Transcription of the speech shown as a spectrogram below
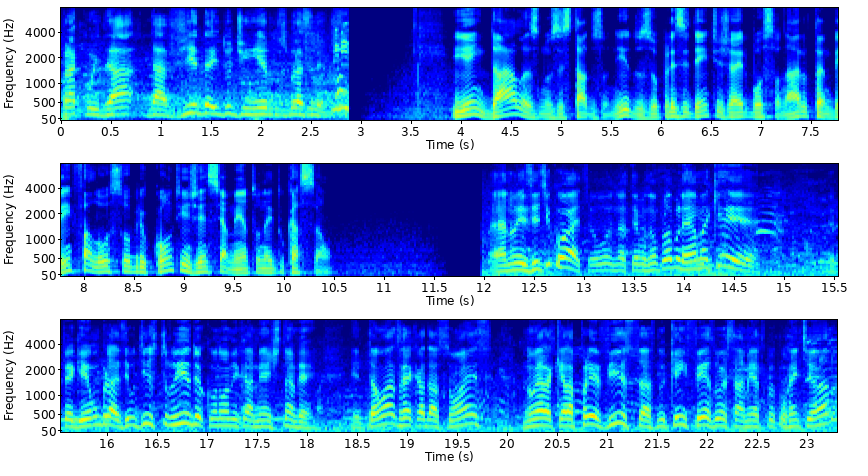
para cuidar da vida e do dinheiro dos brasileiros. E em Dallas, nos Estados Unidos, o presidente Jair Bolsonaro também falou sobre o contingenciamento na educação. É, não existe corte. Nós temos um problema que eu peguei um Brasil destruído economicamente também. Então as arrecadações não eram aquelas previstas no quem fez o orçamento para o corrente ano.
